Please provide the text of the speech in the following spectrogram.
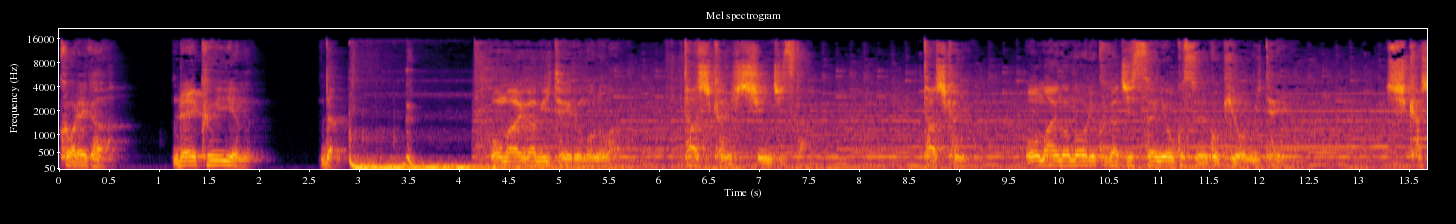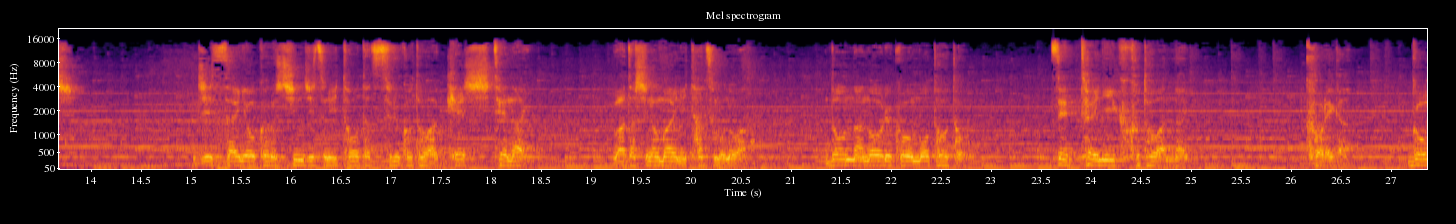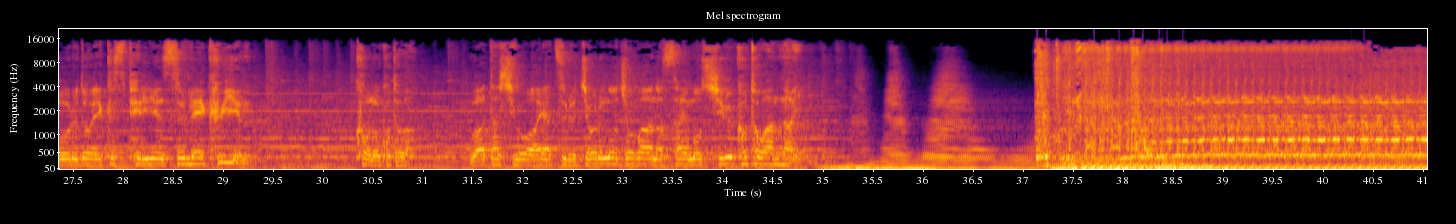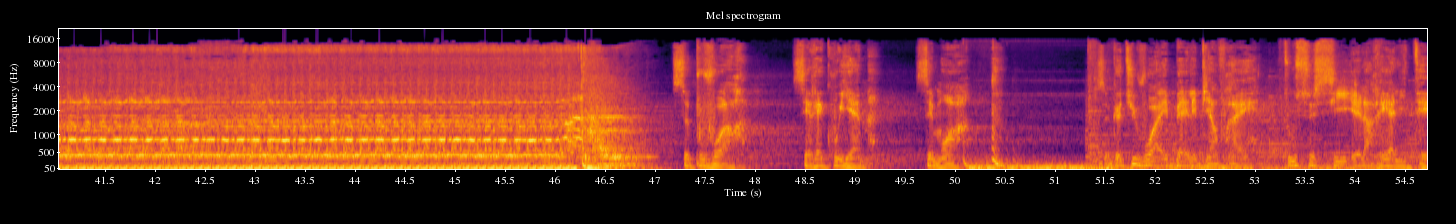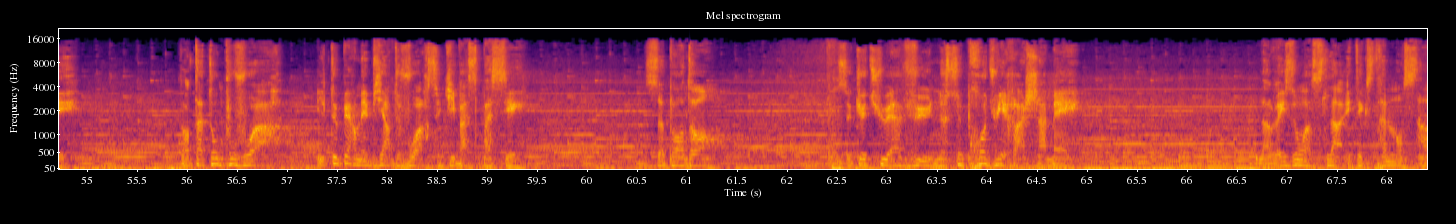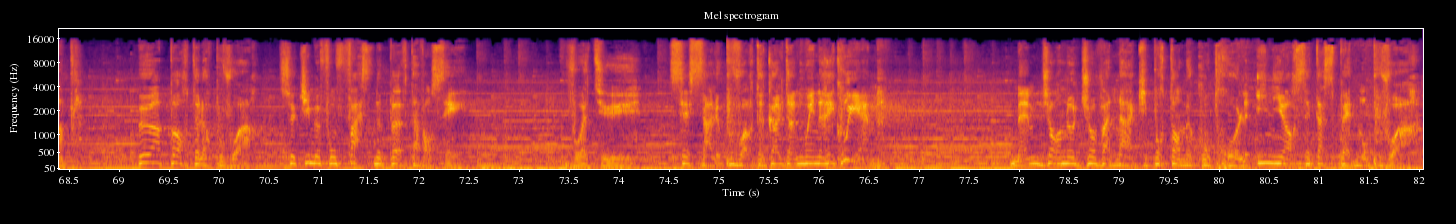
これが、レクイエム、だ。お前が見ているものは、確かに真実だ。確かに、お前の能力が実際に起こす動きを見ている。しかし、実際に起こる真実に到達することは決してない。私の前に立つ者は、どんな能力を持とうと、絶対に行くことはない。これが、ゴールドエクスペリエンスレクイエム。このことは、私を操るジョルノ・ジョバーナさえも知ることはない。Ce pouvoir, c'est Requiem. C'est moi. Ce que tu vois est bel et bien vrai. Tout ceci est la réalité. Quant à ton pouvoir, il te permet bien de voir ce qui va se passer. Cependant, ce que tu as vu ne se produira jamais. La raison à cela est extrêmement simple. Peu importe leur pouvoir, ceux qui me font face ne peuvent avancer. Vois-tu, c'est ça le pouvoir de Golden Wind Requiem Même Giorno Giovanna, qui pourtant me contrôle, ignore cet aspect de mon pouvoir.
